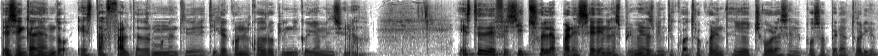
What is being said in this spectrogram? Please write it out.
desencadenando esta falta de hormona antidiurética con el cuadro clínico ya mencionado. Este déficit suele aparecer en las primeras 24-48 horas en el posoperatorio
